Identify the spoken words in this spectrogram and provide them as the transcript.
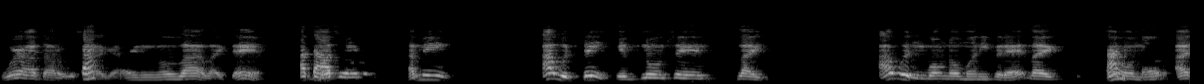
swear I thought it was That- Tyga. I ain't even gonna lie. Like, damn. I thought Mustard on- I mean, I would think if you know what I'm saying. Like, I wouldn't want no money for that. Like, I I'm- don't know. I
